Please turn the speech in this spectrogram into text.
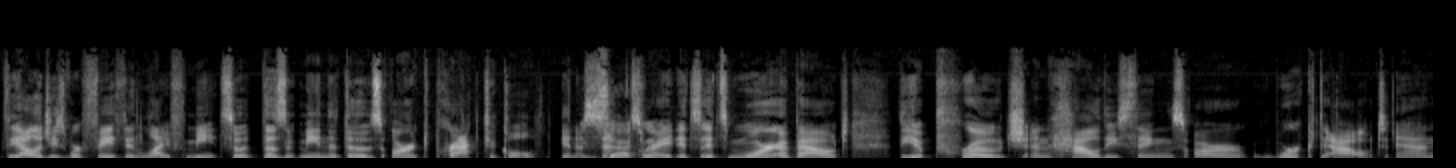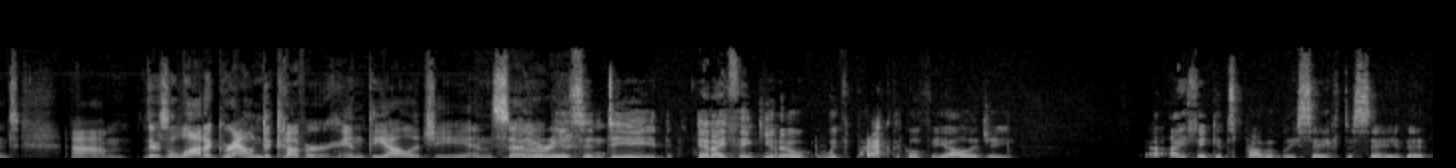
theologies where faith and life meet. So it doesn't mean that those aren't practical in a exactly. sense, right? It's it's more about the approach and how these things are worked out. And um, there's a lot of ground to cover in theology, and so there is indeed. And I think you know, with practical theology, I think it's probably safe to say that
